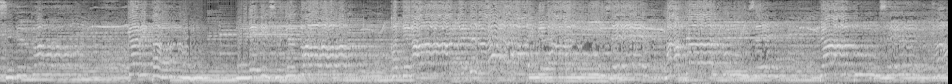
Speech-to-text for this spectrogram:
दिल का करता हूँ। मेरे इस दिल का कतरा कतरा इकरार तुमसे हाँ प्यार तुमसे प्यार तुमसे हाँ।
